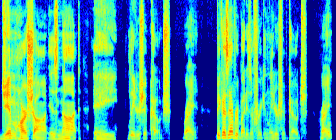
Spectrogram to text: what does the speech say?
Jim Harshaw is not a leadership coach, right? Because everybody's a freaking leadership coach, right?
